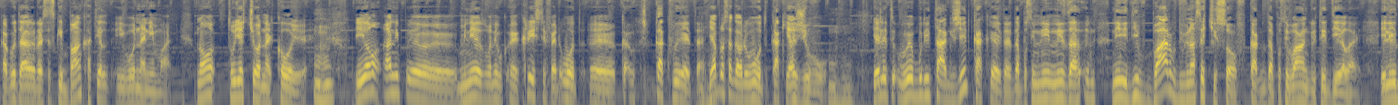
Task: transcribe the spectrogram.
какой-то российский банк хотел его нанимать, но тоже черной кожи. Uh-huh. И он, они э, мне звонил, э, Кристофер, вот, э, как, как вы это? Uh-huh. Я просто говорю, вот, как я живу. Uh-huh. Если вы будете так жить, как это, допустим, не, не, за, не иди в бар в 12 часов, как, допустим, в Англии ты делаешь, или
